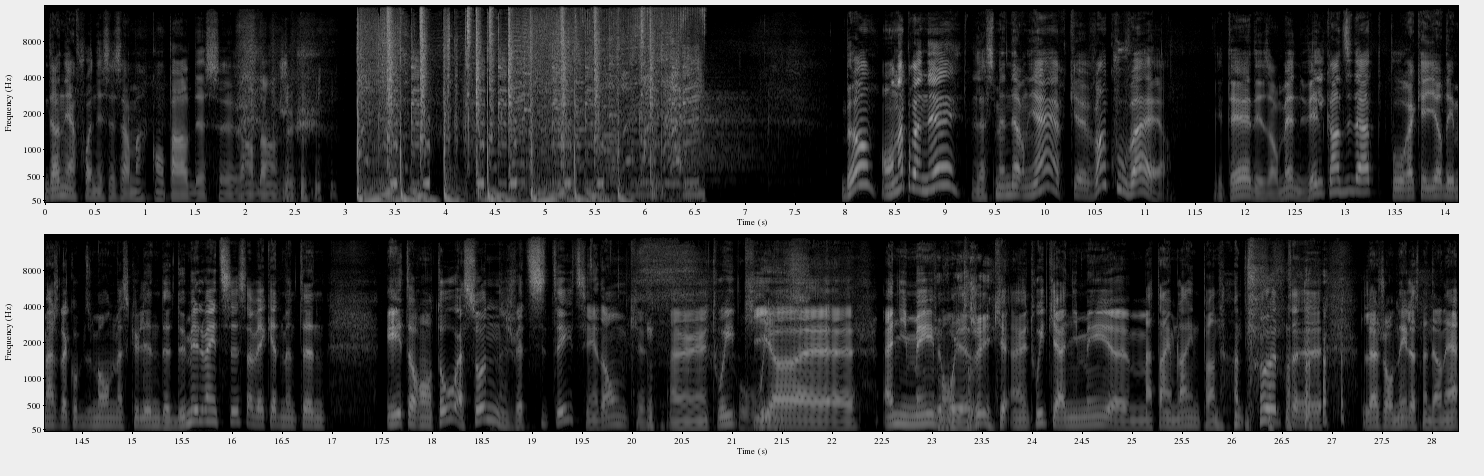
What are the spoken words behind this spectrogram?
dernière fois nécessairement qu'on parle de ce genre d'enjeu. Bon, on apprenait la semaine dernière que Vancouver était désormais une ville candidate pour accueillir des matchs de la Coupe du Monde masculine de 2026 avec Edmonton et Toronto. Assun, je vais te citer, tiens donc, un tweet qui Oui. a euh, animé mon qui- un tweet qui a animé euh, ma timeline pendant toute euh, la journée la semaine dernière.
